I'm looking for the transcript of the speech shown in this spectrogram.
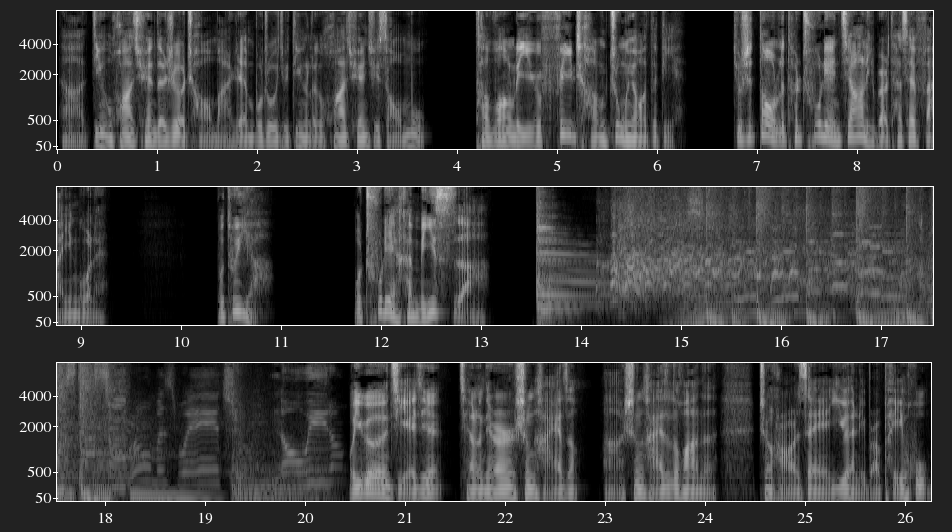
啊，订花圈的热潮嘛，忍不住就订了个花圈去扫墓。他忘了一个非常重要的点，就是到了他初恋家里边，他才反应过来，不对呀，我初恋还没死啊。我一个姐姐前两天生孩子啊，生孩子的话呢，正好在医院里边陪护。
